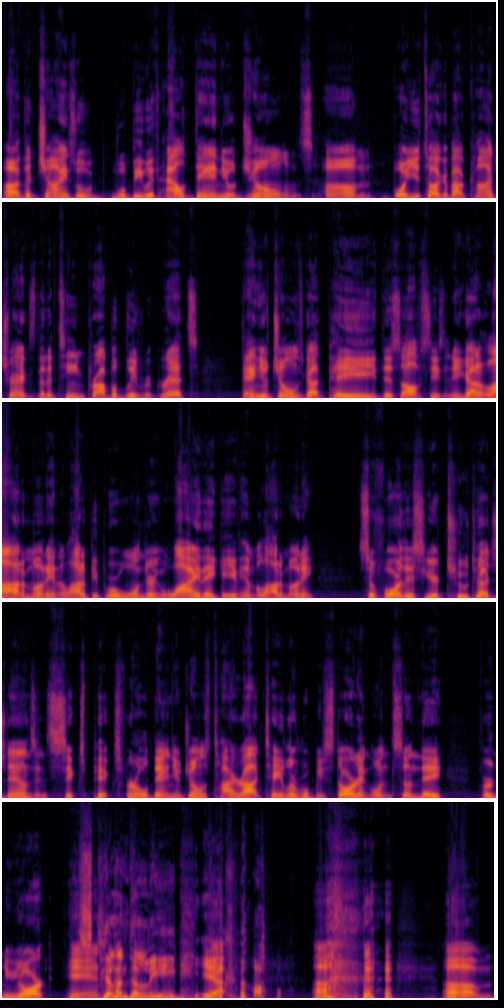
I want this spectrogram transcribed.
Uh, the Giants will will be without Daniel Jones. Um, boy, you talk about contracts that a team probably regrets. Daniel Jones got paid this offseason. He got a lot of money, and a lot of people were wondering why they gave him a lot of money. So far this year, two touchdowns and six picks for old Daniel Jones. Tyrod Taylor will be starting on Sunday for New York. And, He's still in the league? Yeah. Uh, um,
